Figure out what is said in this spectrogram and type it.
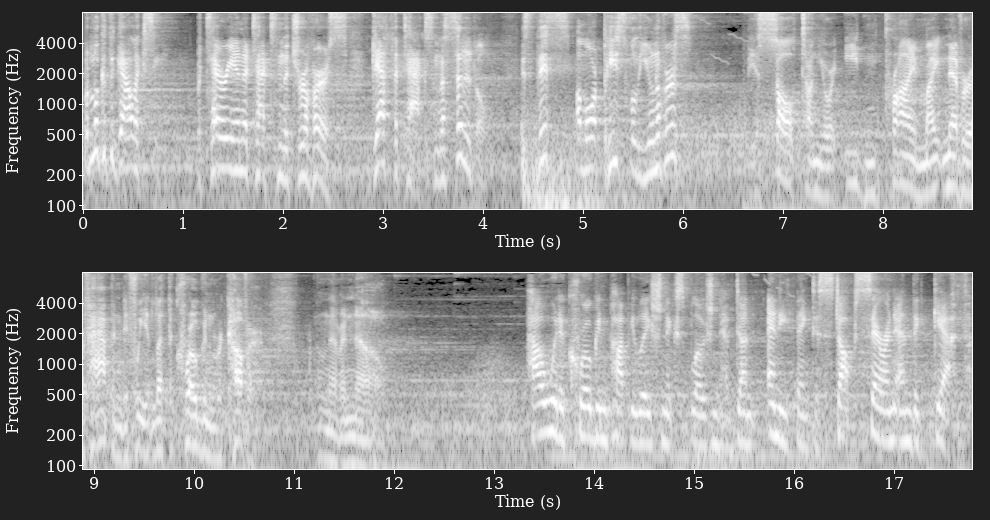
But look at the galaxy. Batarian attacks in the Traverse, Geth attacks in the Citadel. Is this a more peaceful universe? The assault on your Eden Prime might never have happened if we had let the Krogan recover. We'll never know. How would a Krogan population explosion have done anything to stop Saren and the Geth?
